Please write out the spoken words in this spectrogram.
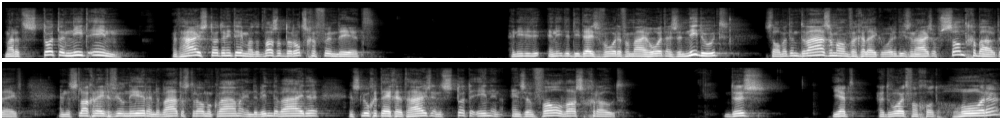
maar het stortte niet in. Het huis stortte niet in, want het was op de rots gefundeerd. En ieder, en ieder die deze woorden van mij hoort en ze niet doet, zal met een dwaze man vergeleken worden die zijn huis op zand gebouwd heeft. En de slagregen viel neer en de waterstromen kwamen en de winden waaiden en sloegen tegen het huis en het stortte in en, en zijn val was groot. Dus je hebt het woord van God horen,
